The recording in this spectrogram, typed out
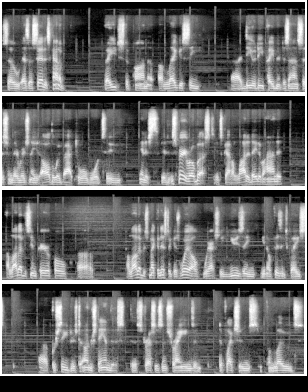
So as I said, it's kind of based upon a, a legacy uh, DoD pavement design system that originated all the way back to World War II, and it's it's very robust. It's got a lot of data behind it. A lot of it's empirical. Uh, a lot of it's mechanistic as well. We're actually using, you know, physics-based uh, procedures to understand this, the stresses and strains and deflections from loads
